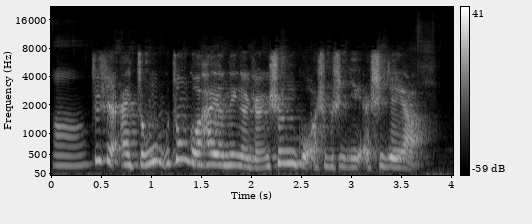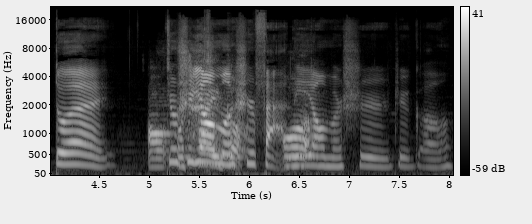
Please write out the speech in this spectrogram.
嗯，就是哎，中中国还有那个人参果，是不是也是这样？对，哦，就是要么是法力，要么是这个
